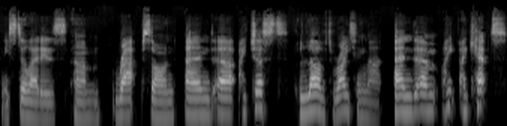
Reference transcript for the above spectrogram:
And he still had his um, wraps on, and uh, I just loved writing that. And um, I, I kept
